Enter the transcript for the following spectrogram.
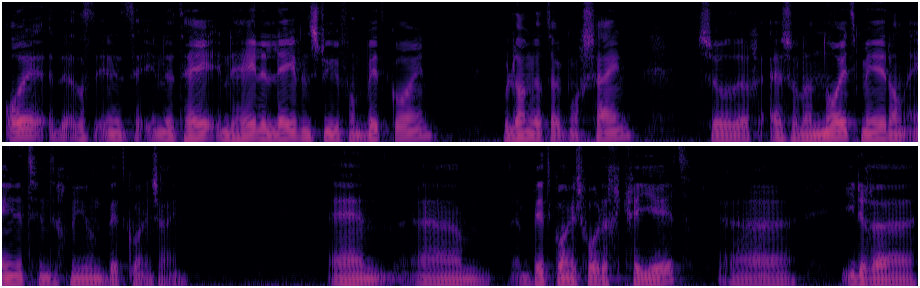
ooit, dat in, het, in, het he- in de hele levensduur van Bitcoin, hoe lang dat ook nog zijn, zullen er, er zullen nooit meer dan 21 miljoen Bitcoin zijn. En ehm, Bitcoins worden gecreëerd. eh, iedere,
